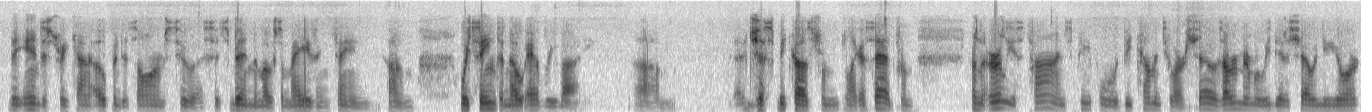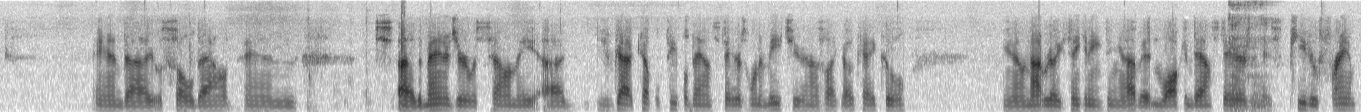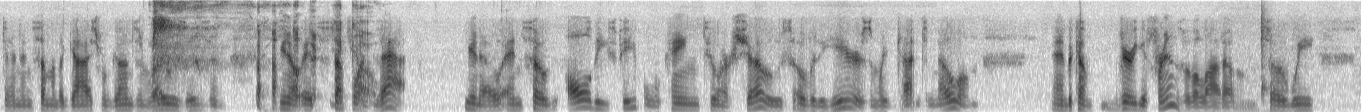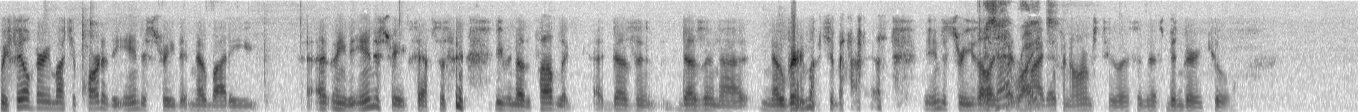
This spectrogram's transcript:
the industry kind of opened its arms to us. It's been the most amazing thing. Um, we seem to know everybody, um, just because from, like I said, from from the earliest times, people would be coming to our shows. I remember we did a show in New York, and uh, it was sold out, and uh, the manager was telling me, uh, "You've got a couple people downstairs want to meet you," and I was like, "Okay, cool." you know, not really thinking anything of it, and walking downstairs, and it's Peter Frampton and some of the guys from Guns N' Roses, and you know, it's stuff like that. You know, and so all these people came to our shows over the years, and we've gotten to know them and become very good friends with a lot of them. So we we feel very much a part of the industry that nobody. I mean, the industry accepts us, even though the public doesn't doesn't uh, know very much about us. The industry industry's always had right? wide open arms to us, and that's been very cool.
